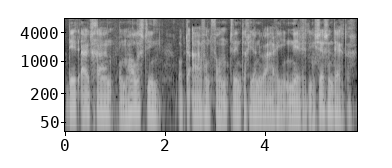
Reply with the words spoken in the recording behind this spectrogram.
deed uitgaan om half tien op de avond van 20 januari 1936.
